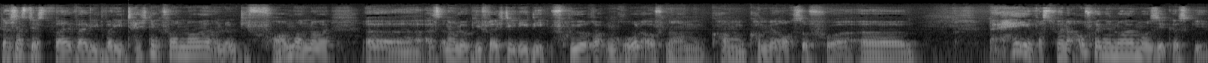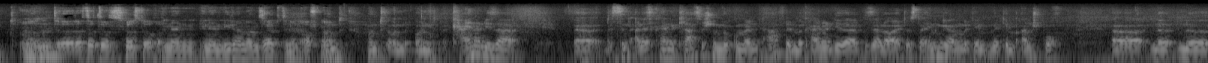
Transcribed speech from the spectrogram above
Das ich ist das, weil, weil, die, weil die Technik war neu und, und die Form war neu. Äh, als Analogie vielleicht die, die, die frühe Rock'n'Roll-Aufnahmen kommen, kommen mir auch so vor. Äh, hey, was für eine aufregende neue Musik es gibt. Mhm. Und äh, das, das hörst du auch in den, in den Liedern dann selbst, in den Aufnahmen. Und, und, und, und keiner dieser äh, das sind alles keine klassischen Dokumentarfilme. Keiner dieser, dieser Leute ist da hingegangen mit dem, mit dem Anspruch, eine, eine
